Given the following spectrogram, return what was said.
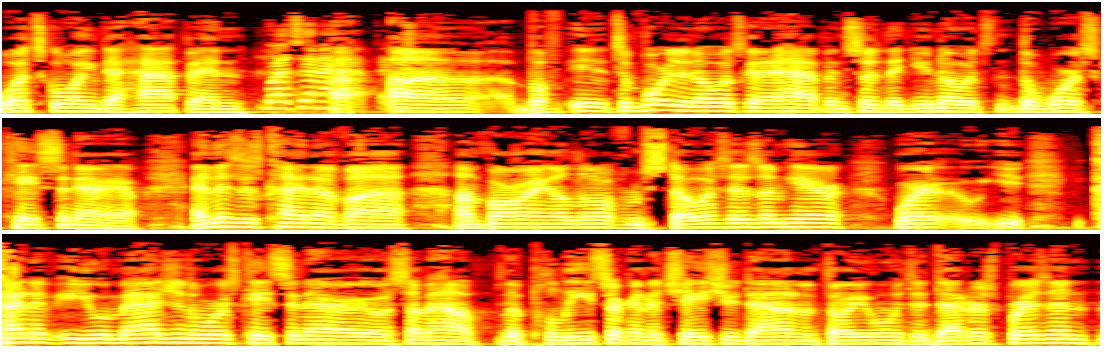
what's going to happen. What's going to Uh, happen? uh, bef- it's important to know what's going to happen so that you know it's the worst case scenario. And this is kind of uh, I'm borrowing a little from Stoicism here, where you kind of you imagine the worst case scenario somehow the police are going to chase you down and throw you into debtor's prison.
